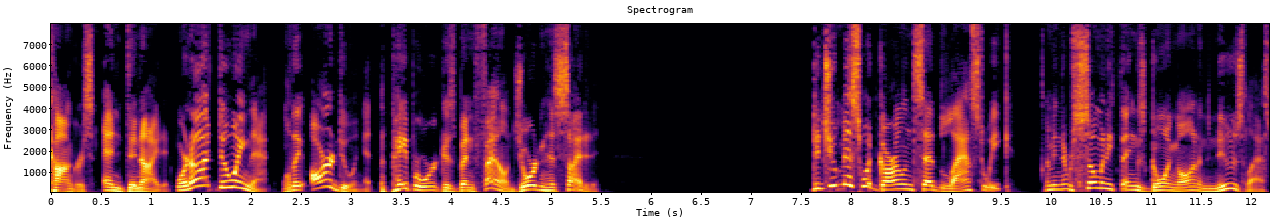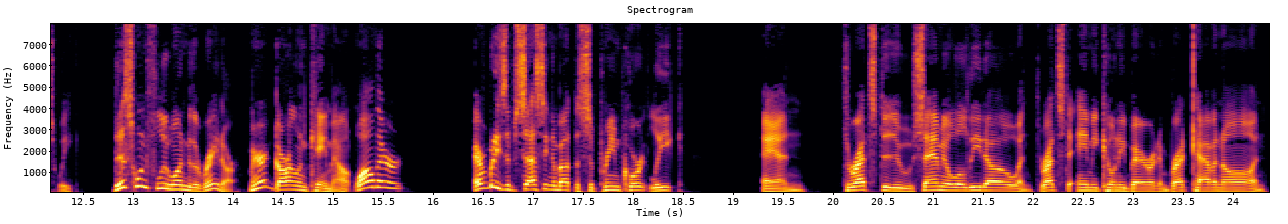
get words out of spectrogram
Congress and denied it. We're not doing that. Well, they are doing it. The paperwork has been found. Jordan has cited it. Did you miss what Garland said last week? I mean, there were so many things going on in the news last week. This one flew under the radar. Merrick Garland came out while they're everybody's obsessing about the Supreme Court leak and threats to Samuel Alito and threats to Amy Coney Barrett and Brett Kavanaugh and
